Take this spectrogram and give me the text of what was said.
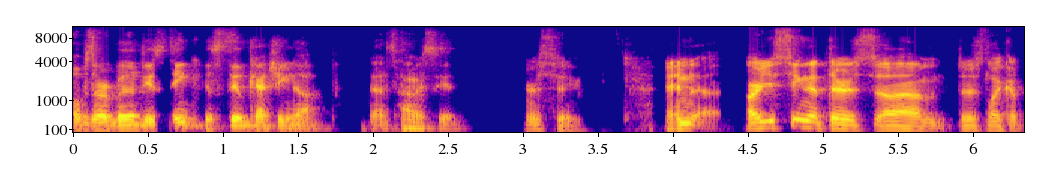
observability is, think, is still catching up. That's how i see it. I see. And uh, are you seeing that there's um, there's like a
